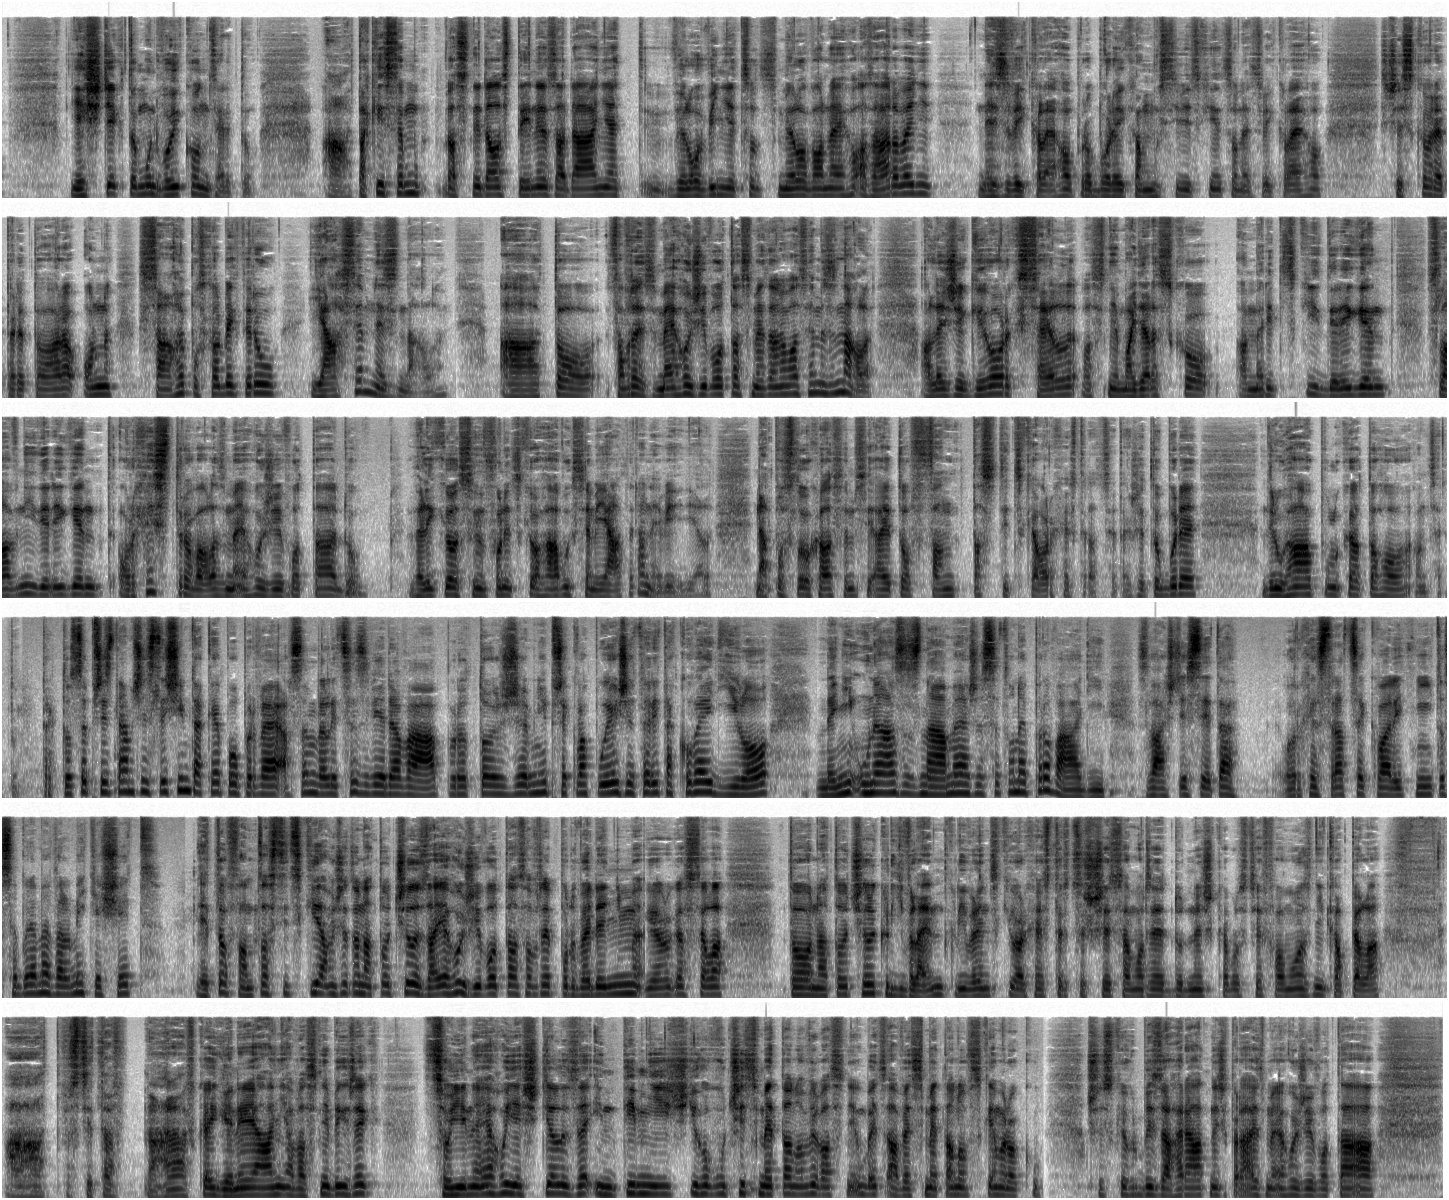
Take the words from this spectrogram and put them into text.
ještě k tomu dvojkoncertu. A taky jsem mu vlastně dal stejné zadání, ať vyloví něco smilovaného a zároveň nezvyklého, pro Borejka musí vždycky něco nezvyklého z českého repertoára. On sáhl po skladbě, kterou já jsem neznal a to samozřejmě z mého života Smetanova jsem znal, ale že Georg Sell, vlastně maďarsko-americký dirigent, slavný dirigent, orchestroval z mého života do velikého symfonického hávu jsem já teda nevěděl. Naposlouchal jsem si a je to fantastická orchestrace, takže to bude druhá půlka toho koncertu. Tak to se přiznám, že slyším také poprvé a jsem velice zvědavá, protože mě překvapuje, že tady takové dílo není u nás známé a že se to neprovádí. Zvláště jestli je ta orchestrace kvalitní, to se budeme velmi těšit. Je to fantastický, já že to natočil za jeho života, samozřejmě pod vedením Georga Sela, to natočil Cleveland, Clevelandský orchestr, což je samozřejmě do dneška prostě famózní kapela. A prostě ta nahrávka je geniální a vlastně bych řekl, co jiného ještě lze intimnějšího vůči Smetanovi vlastně vůbec a ve Smetanovském roku české hudby zahrát, než právě z mého života a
